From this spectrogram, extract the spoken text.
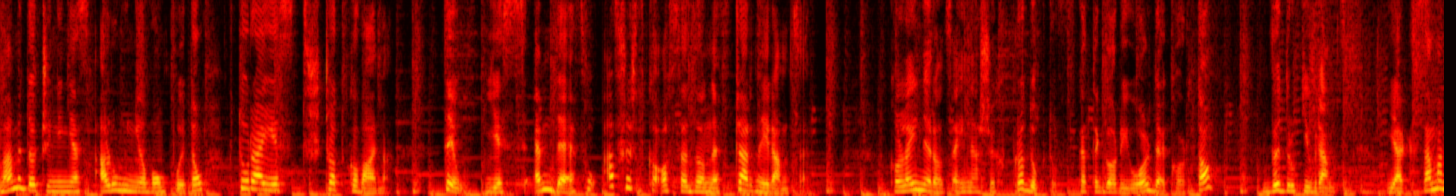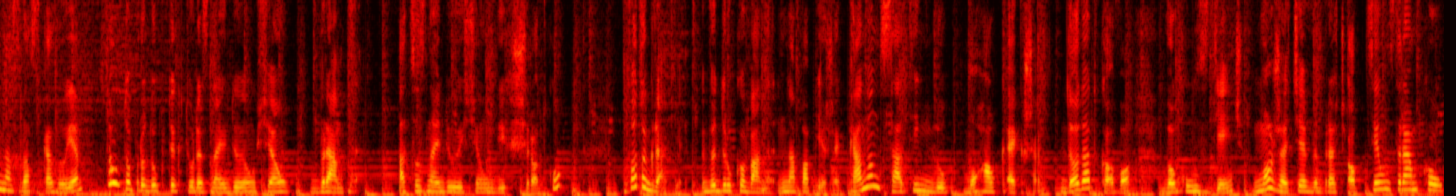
mamy do czynienia z aluminiową płytą, która jest szczotkowana. Tył jest z MDF-u, a wszystko osadzone w czarnej ramce. Kolejny rodzaj naszych produktów w kategorii Wall Decor to wydruki w ramce. Jak sama nazwa wskazuje, są to produkty, które znajdują się w ramce. A co znajduje się w ich środku? Fotografie wydrukowane na papierze Canon Satin lub Mohawk Eggshell. Dodatkowo wokół zdjęć możecie wybrać opcję z ramką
